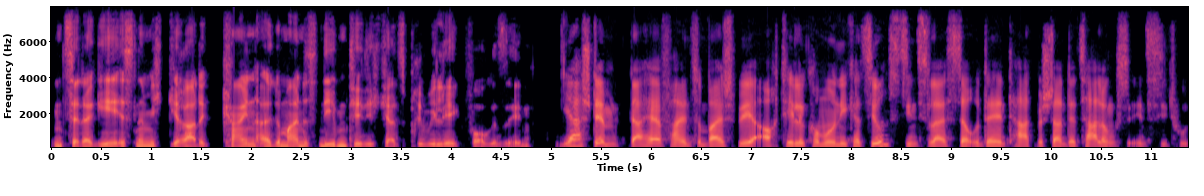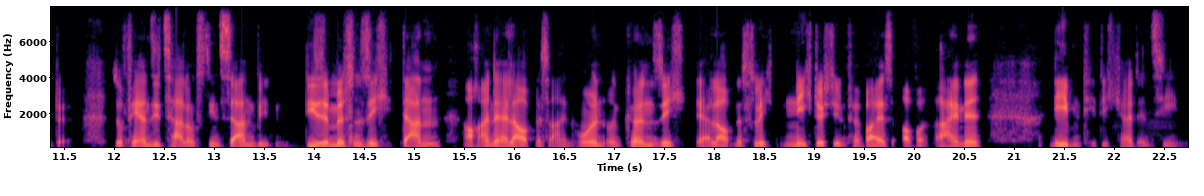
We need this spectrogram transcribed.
Im ZAG ist nämlich gerade kein allgemeines Nebentätigkeitsprivileg vorgesehen. Ja, stimmt. Daher fallen zum Beispiel auch Telekommunikationsdienstleister unter den Tatbestand der Zahlungsinstitute, sofern sie Zahlungsdienste anbieten. Diese müssen sich dann auch eine Erlaubnis einholen und können sich der Erlaubnispflicht nicht durch den Verweis auf reine Nebentätigkeit entziehen.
